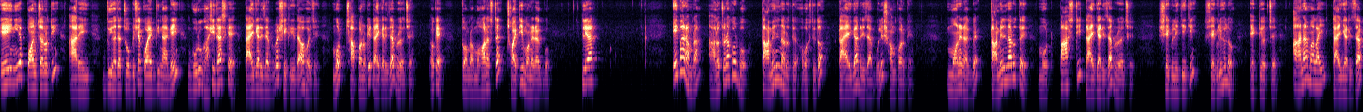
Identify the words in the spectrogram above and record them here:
এই নিয়ে পঞ্চান্নটি আর এই দুই হাজার চব্বিশে কয়েকদিন আগেই গুরু ঘাসিদাসকে টাইগার রিজার্ভ রূপে স্বীকৃতি দেওয়া হয়েছে। মোট ছাপ্পান্নটি টাইগার রিজার্ভ রয়েছে। ওকে, তো আমরা মহারাষ্ট্রে ছয়টি মনে রাখব। ক্লিয়ার? এবার আমরা আলোচনা করব তামিলনাড়ুতে অবস্থিত টাইগার রিজার্ভগুলি সম্পর্কে। মনে রাখবে, তামিলনাড়ুতে মোট পাঁচটি টাইগার রিজার্ভ রয়েছে। সেগুলি কি কি? সেগুলি হলো, একটি হচ্ছে আনামালাই টাইগার রিজার্ভ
